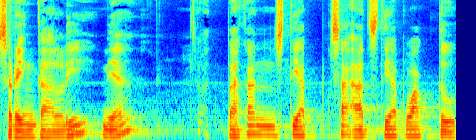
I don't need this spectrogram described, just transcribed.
Seringkali ya bahkan setiap saat, setiap waktu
